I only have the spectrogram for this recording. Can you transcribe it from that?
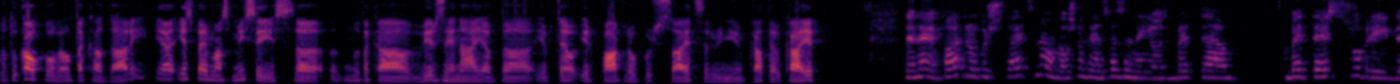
nu, tu kaut ko vēl tā kā dari, ja iespējamās misijas uh, nu, virzienā, ja, ja tev ir pārtraukušas saites ar viņiem, kā tev kā ir? Nē, nē, pārtraukušas saites nav, vēl šodien sazinījos, bet, uh, bet es šobrīd,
